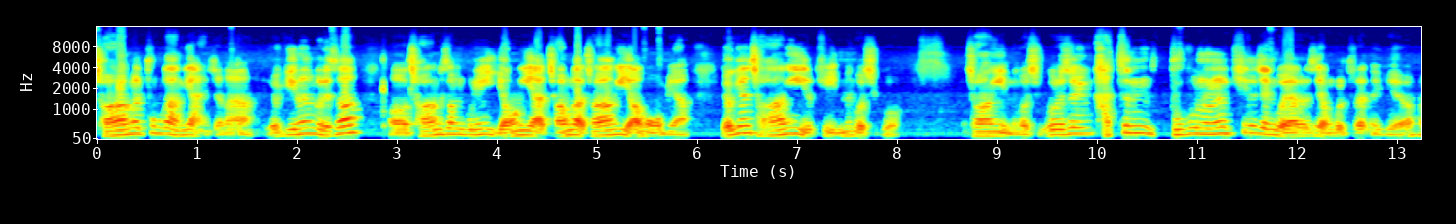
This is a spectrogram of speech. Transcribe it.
저항을 통과한 게 아니잖아. 여기는 그래서 어, 저항 성분이 0이야. 저항, 저항이 0옴이야. 여기는 저항이 이렇게 있는 것이고 저항이 있는 것이고 그래서 같은 부분을 키를 잰 거야. 그래서 0볼트라는 얘기예요.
